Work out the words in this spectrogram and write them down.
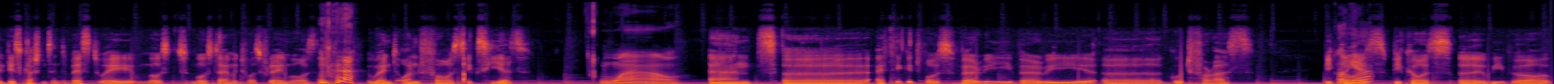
uh, discussions in the best way, most most time it was flame wars, went on for six years. Wow. and uh, I think it was very, very uh, good for us because because uh, we were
